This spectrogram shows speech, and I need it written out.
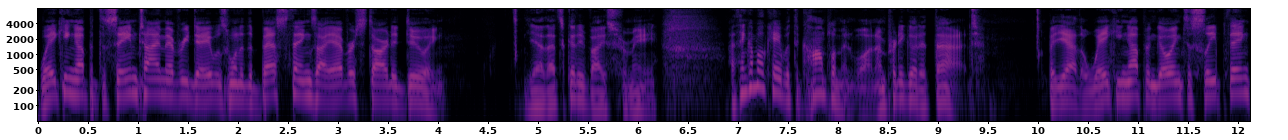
Waking up at the same time every day was one of the best things I ever started doing. Yeah, that's good advice for me. I think I'm okay with the compliment one. I'm pretty good at that. But yeah, the waking up and going to sleep thing,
